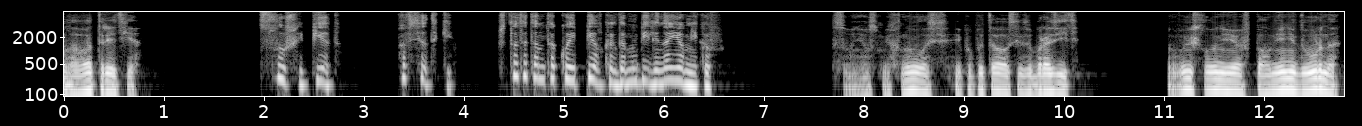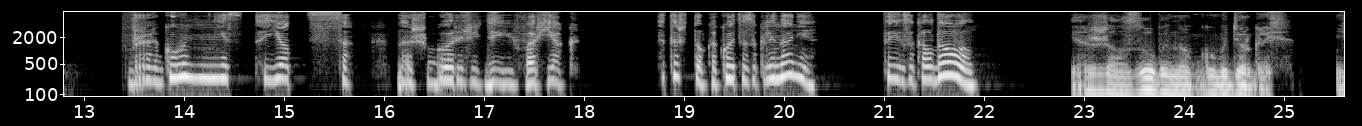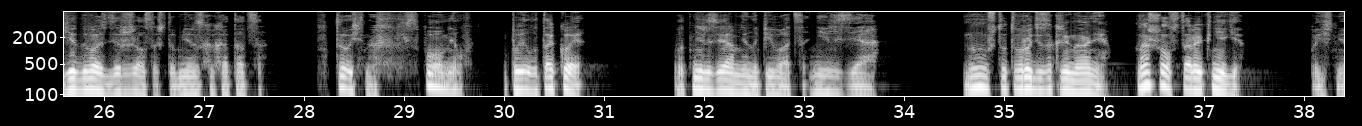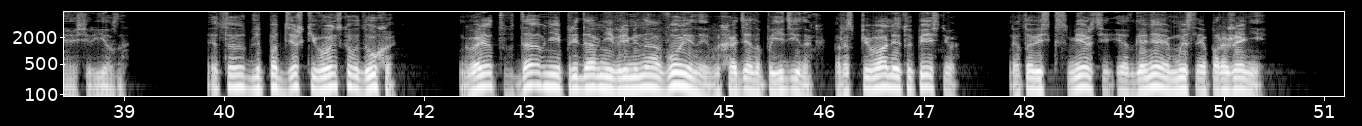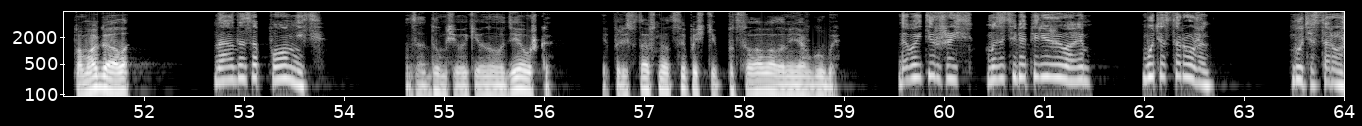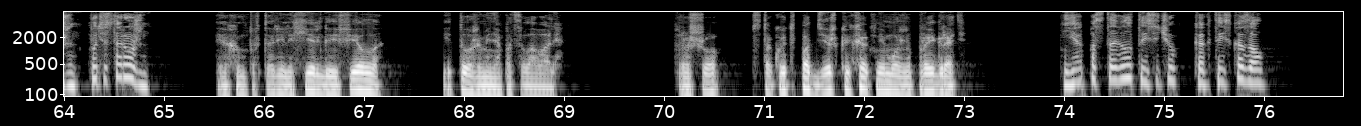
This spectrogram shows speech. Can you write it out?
Глава третья. «Слушай, Пет, а все-таки, что ты там такое пел, когда мы били наемников?» Соня усмехнулась и попыталась изобразить. Вышло у нее вполне недурно. «Врагу не сдается наш гордий варяг. Это что, какое-то заклинание? Ты их заколдовал?» Я сжал зубы, но губы дергались. Едва сдержался, чтобы не расхохотаться. Точно, вспомнил. Было такое. Вот нельзя мне напиваться, нельзя. Ну, что-то вроде заклинания. Нашел в старой книге. Поясняю серьезно. Это для поддержки воинского духа. Говорят, в давние-предавние времена воины, выходя на поединок, распевали эту песню, готовясь к смерти и отгоняя мысли о поражении. Помогало. «Надо запомнить», — задумчиво кивнула девушка и, пристав на цыпочки, поцеловала меня в губы. «Давай держись, мы за тебя переживаем. Будь осторожен. Будь осторожен, будь осторожен». Эхом повторили Хельга и Фелна и тоже меня поцеловали. «Хорошо, с такой-то поддержкой как мне можно проиграть?» «Я поставила тысячу, как ты и сказал».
